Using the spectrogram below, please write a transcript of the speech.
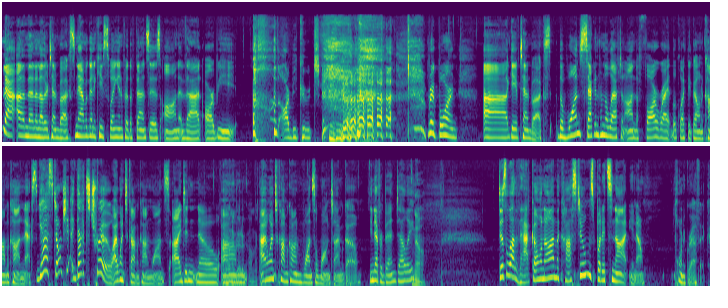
now and then another 10 bucks now we're going to keep swinging for the fences on that rb the rb cooch rick bourne uh, gave 10 bucks. The one second from the left and on the far right look like they're going to comic-con next. Yes don't you? That's true. I went to comic-con once. I didn't know I wanna um, go to Comic-Con. i went to comic-con once a long time ago. You never been Deli No. there's a lot of that going on the costumes but it's not you know pornographic.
